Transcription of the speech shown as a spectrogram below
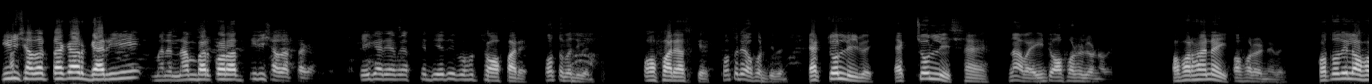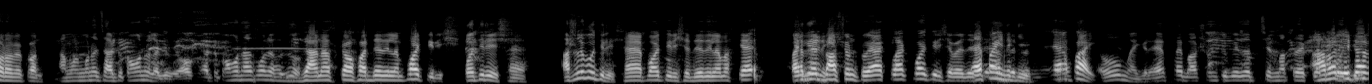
তিরিশ হাজার টাকার গাড়ি মানে নাম্বার করা তিরিশ হাজার টাকা। এই গাড়ি আমি আজকে দিয়ে দিব হচ্ছে অফারে কত ভাই দিবেন? অফারে আজকে। কত টাকা অফার দিবেন? একচল্লিশ ভাই। একচল্লিশ? হ্যাঁ। না ভাই এটা অফার হলো না ভাই। অফার হয় নাই? অফার হয় না ভাই। কত দিলে অফার হবে কোন? আমার মনে হচ্ছে একটু কমানো লাগবে। একটু কমানো হলে হবে। জান আজকে অফার দিয়ে দিলাম পঁয়ত্রিশ। পঁয়ত্রিশ? হ্যাঁ। আসলে পঁয়ত্রিশ? হ্যাঁ পঁয়ত্রিশে দিয়ে দিলাম আজকে। বাসন টু এক লাখ পঁয়ত্রিশে বেজে FI নাকি? FI. Oh my god F I version পেয়ে যাচ্ছেন মাত্র এক আবার এটার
